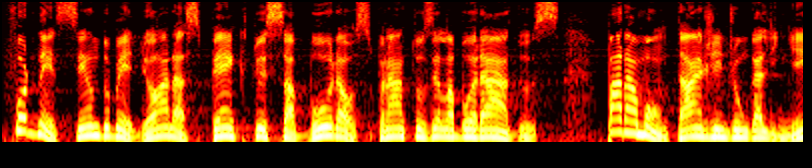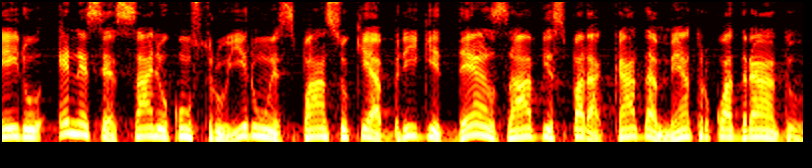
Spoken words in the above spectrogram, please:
fornecendo melhor aspecto e sabor aos pratos elaborados. Para a montagem de um galinheiro, é necessário construir um espaço que abrigue 10 aves para cada metro quadrado.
